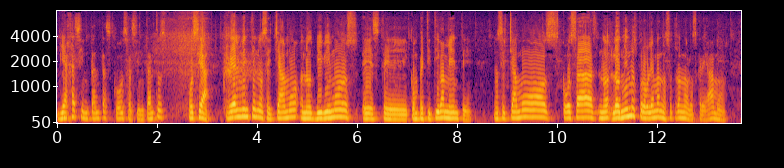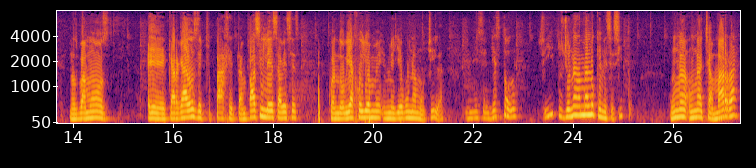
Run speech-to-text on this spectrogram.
Viajas sin tantas cosas, sin tantos, o sea, realmente nos echamos, nos vivimos este competitivamente, nos echamos cosas, los mismos problemas nosotros nos los creamos, nos vamos eh, cargados de equipaje, tan fácil es a veces cuando viajo yo me, me llevo una mochila y me dicen, ¿ya es todo? Sí, pues yo nada más lo que necesito. Una, una chamarra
